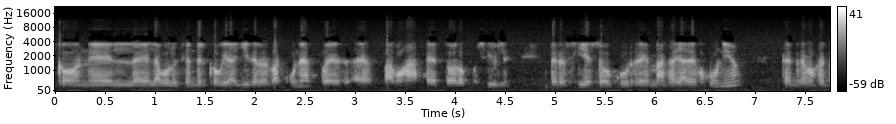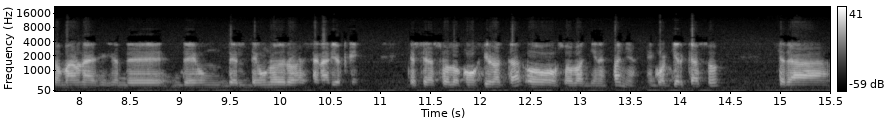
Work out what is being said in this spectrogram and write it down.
con la evolución del COVID allí de las vacunas, pues eh, vamos a hacer todo lo posible. Pero si eso ocurre más allá de junio, tendremos que tomar una decisión de, de, uno de los escenarios que, que sea solo con Gibraltar o solo aquí en España. En cualquier caso, será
